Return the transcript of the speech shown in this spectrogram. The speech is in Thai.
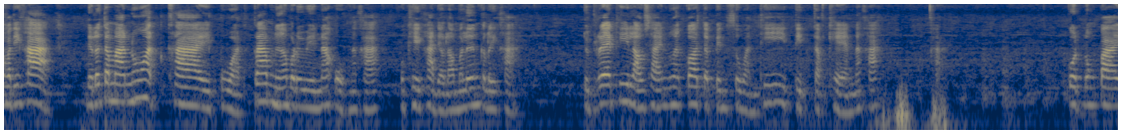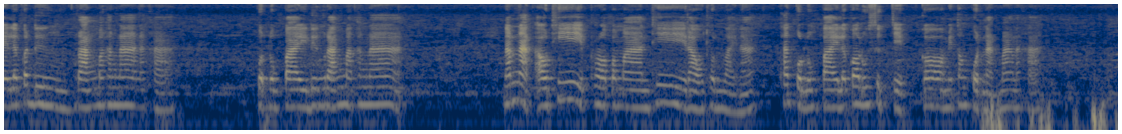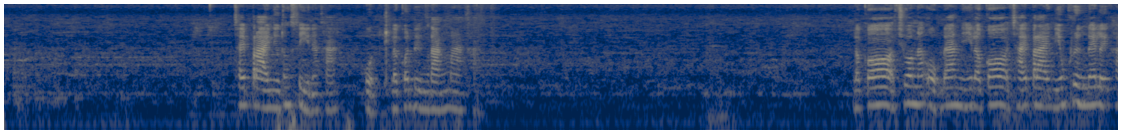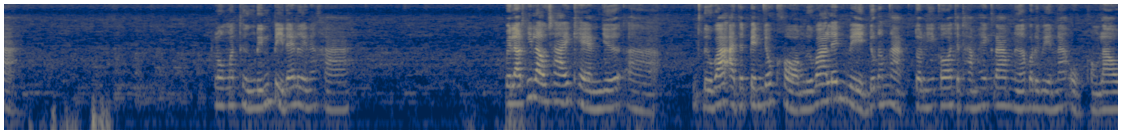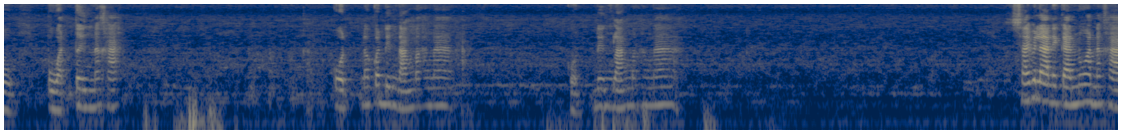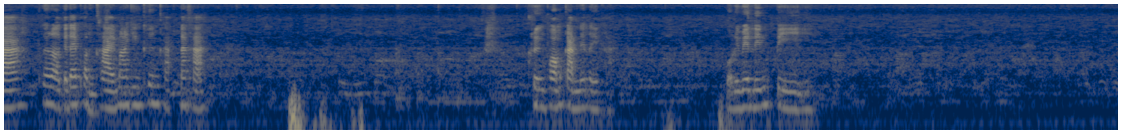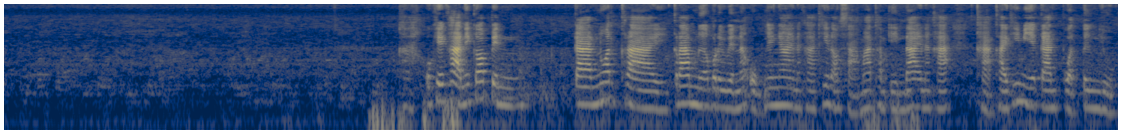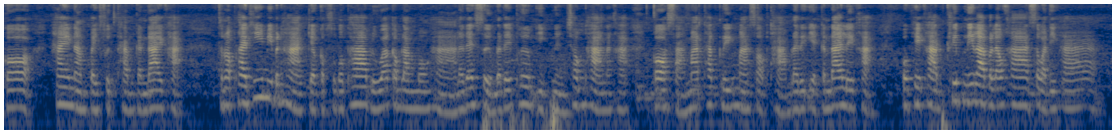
สวัสดีค่ะ เดี๋ยวเราจะมานวดคลายปวดกล้ามเนื้อบริเวณหน้าอกนะคะ โอเคค่ะ เดี๋ยวเรามาเริ่มกันเลยค่ะ จุดแรกที่เราใช้นวดก็จะเป็นส่วนที่ติดกับแขนนะคะค่ะ กดลงไปแล้วก็ดึงรั้งมาข้างหน้านะคะ กดลงไปดึงรั้งมาข้างหน้า น้ำหนักเอาที่พอประมาณที่เราทนไหวนะ ถ้ากดลงไปแล้วก็รู้สึกเจ็บก็ไม่ต้องกดหนักมากนะคะ ใช้ปลายนิ้วทั้งสี่นะคะ กดแล้วก็ดึงรั้งมาค่ะ แล้วก็ช่วงหน้าอกด้านนี้เราก็ใช้ปลายนิ้วครึ่งได้เลยค่ะ ลงมาถึงลิ้นปีได้เลยนะคะ เวลาที่เราใช้แขนเยอะอ่าหรือว่าอาจจะเป็นยกของหรือว่าเล่นเวทยกน้ำหนัก ตัวนี้ก็จะทำให้กล้ามเนื้อบริเวณหน้าอกของเราปวดตึงนะคะ กดแล้วก็ดึงรั้งมาข้างหน้าค่ะ กดดึงรั้งมาข้างหน้า ใช้เวลาในการนวดนะคะ เพื่อเราจะได้ผ่อนคลายมากยิ่งขึ้นค่ะนะคะคลึงพร้อมกันได้เลยค่ะ บริเวณลิ้นปี โอเคค่ะนี่ก็เป็นการนวดคลายกล้ามเนื้อบริเวณหน้าอกง่าย ๆนะคะ ที่เราสามารถทำเองได้นะคะค่ะใครที่มีอาการปวดตึงอยู่ก็ให้นำไปฝึกทำกันได้ค่ะสำหรับใครที่มีปัญหาเกี่ยวกับสุขภาพ หรือว่ากำลังมองหาและได้เสริมและได้เพิ่มอีกหนึ่งช่องทางนะคะ ก็สามารถทักลิงก์มาสอบถามรายละเอียดกันได้เลยค่ะ โอเคค่ะ คลิปนี้ลาไปแล้วค่ะ สวัสดีค่ะ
